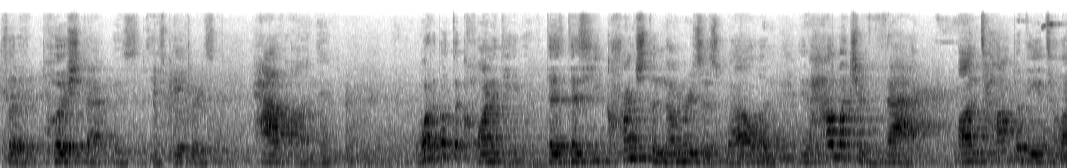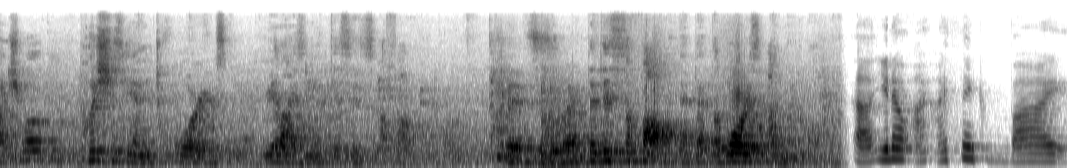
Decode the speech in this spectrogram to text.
sort of push that was these papers have on him. What about the quantitative? Does, does he crunch the numbers as well? And, and how much of that, on top of the intellectual, pushes him towards realizing that this is a fault? This is a what? That this is a fault, that, that the war is unwinnable? Uh, you know, I, I think by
